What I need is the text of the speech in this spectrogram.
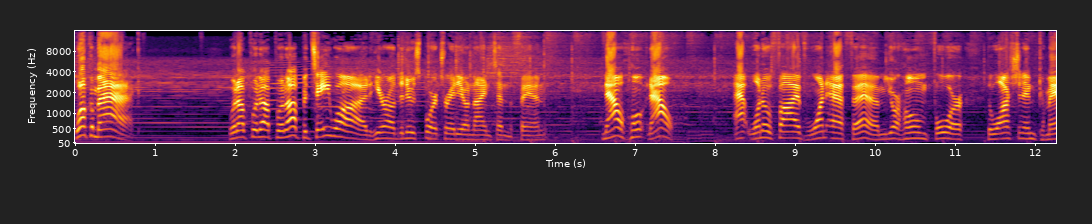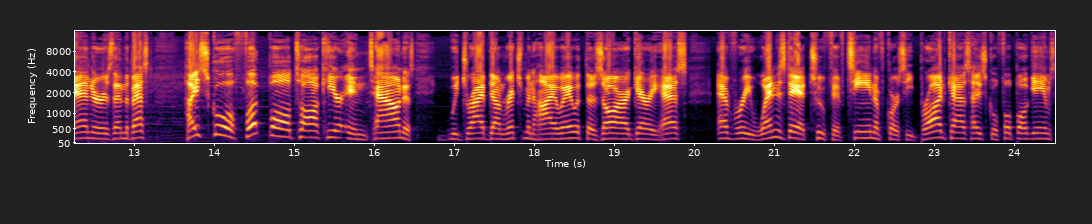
Welcome back. What up, what up, what up? It's Awadd here on the new Sports Radio 910 The Fan. Now, ho- now at 105.1 FM, your home for the Washington Commanders and the best high school football talk here in town as we drive down Richmond Highway with the czar, Gary Hess, every Wednesday at 2:15. Of course, he broadcasts high school football games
